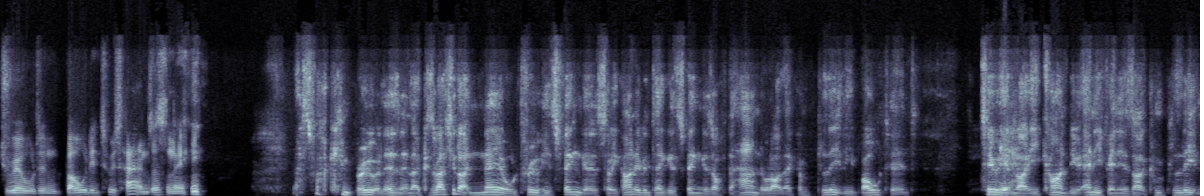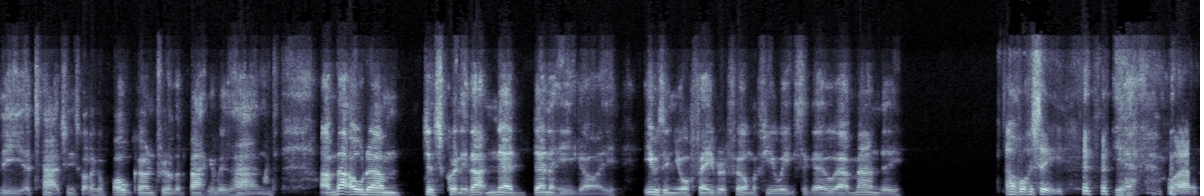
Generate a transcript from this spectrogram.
drilled and bolted into his hands, hasn't he? That's fucking brutal, isn't it? Like, because they've actually like nailed through his fingers, so he can't even take his fingers off the handle. Like they're completely bolted to him. Yeah. Like he can't do anything. He's like completely attached, and he's got like a bolt going through the back of his hand. Um, that old um, just quickly, that Ned Dennehy guy, he was in your favorite film a few weeks ago, uh, Mandy. Oh, was he? yeah. wow.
